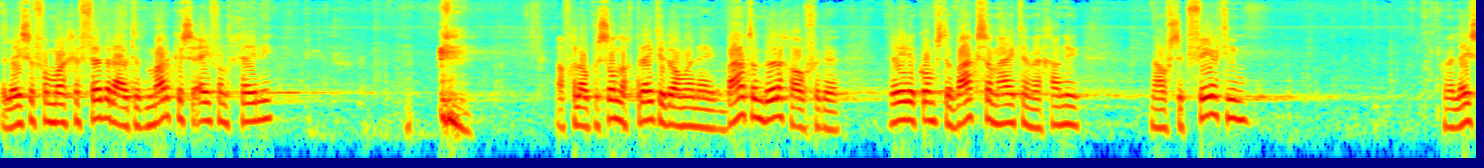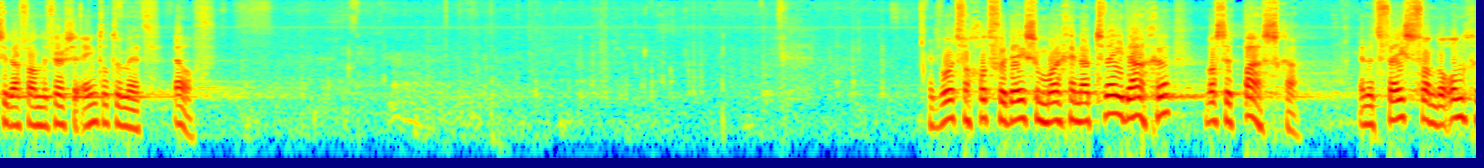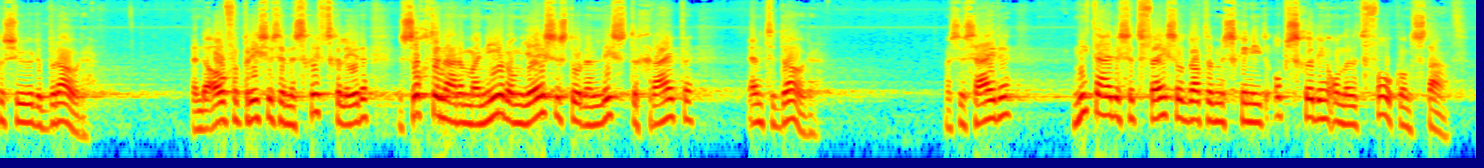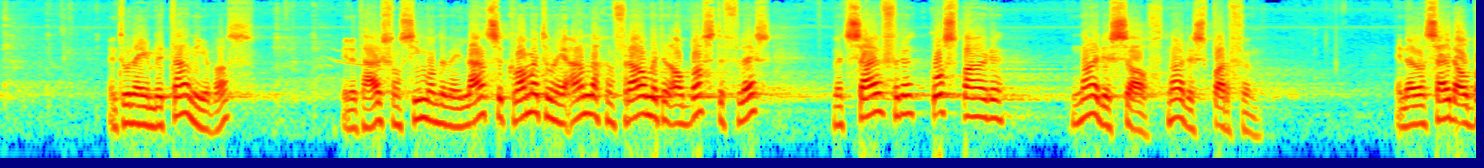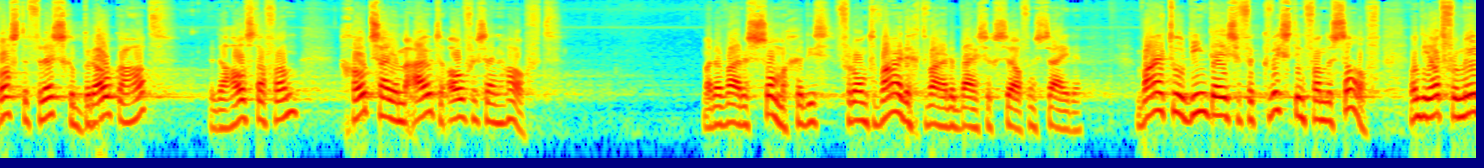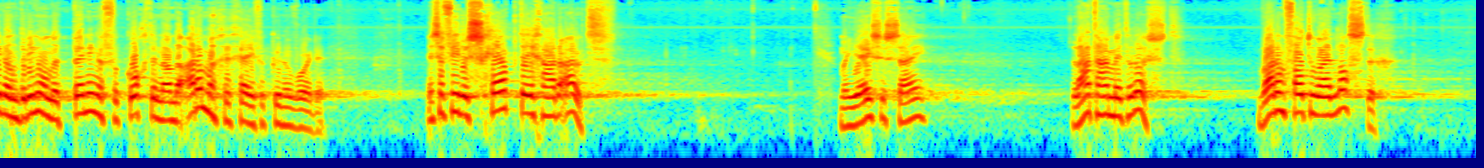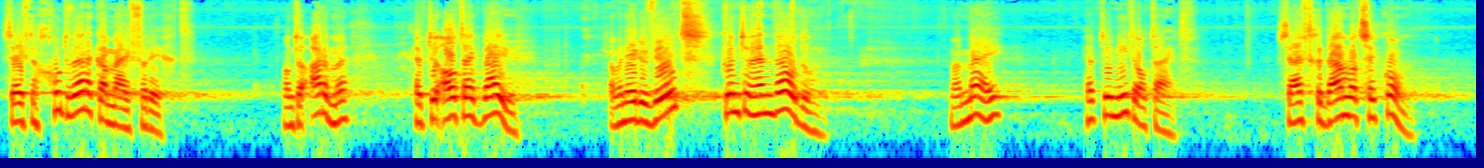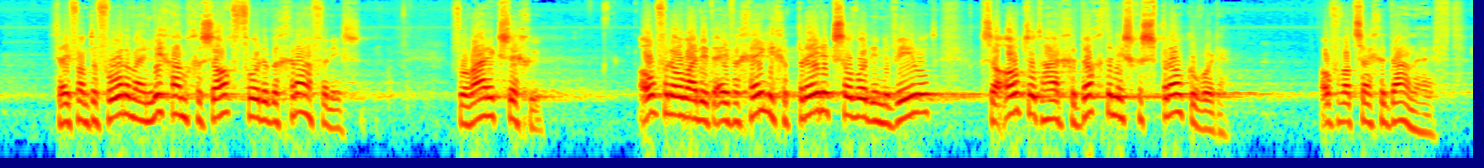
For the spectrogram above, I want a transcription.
We lezen vanmorgen verder uit het Marcus-evangelie. Afgelopen zondag preekte dominee Batenburg over de wederkomst, de waakzaamheid. En we gaan nu naar hoofdstuk 14. We lezen daarvan de versen 1 tot en met 11. Het woord van God voor deze morgen. En na twee dagen was het Pascha en het feest van de ongezuurde broden. En de overpriesters en de schriftgeleerden zochten naar een manier om Jezus door een list te grijpen en te doden. Maar ze zeiden, niet tijdens het feest, zodat er misschien niet opschudding onder het volk ontstaat. En toen hij in Betanië was, in het huis van Simon de Melaatse, kwam er toen hij aanlag een vrouw met een albasten fles met zuivere, kostbare nardeszalf, nardesparfum. En nadat zij de albasten fles gebroken had, de hals daarvan, goot zij hem uit over zijn hoofd. Maar er waren sommigen die verontwaardigd waren bij zichzelf en zeiden: Waartoe dient deze verkwisting van de zalf? Want die had voor meer dan 300 penningen verkocht en aan de armen gegeven kunnen worden. En ze vielen scherp tegen haar uit. Maar Jezus zei: Laat haar met rust. Waarom valt u haar lastig? Ze heeft een goed werk aan mij verricht. Want de armen hebt u altijd bij u. En wanneer u wilt, kunt u hen wel doen. Maar mij hebt u niet altijd. Zij heeft gedaan wat zij kon. Zij heeft van tevoren mijn lichaam gezalfd voor de begrafenis. Voorwaar ik zeg u, overal waar dit evangelie gepredikt zal worden in de wereld, zal ook tot haar gedachtenis gesproken worden over wat zij gedaan heeft.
